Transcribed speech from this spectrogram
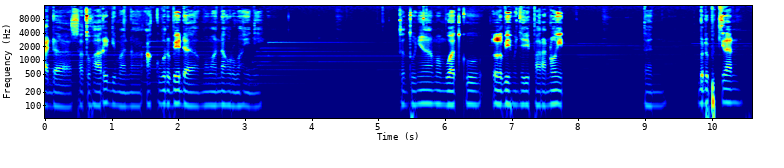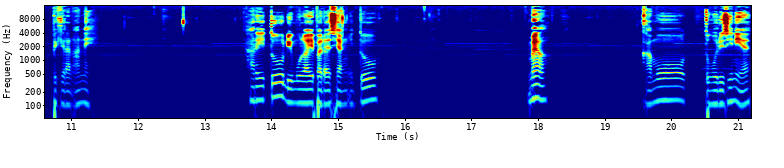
ada satu hari di mana aku berbeda memandang rumah ini tentunya membuatku lebih menjadi paranoid dan berpikiran pikiran aneh. Hari itu dimulai pada siang itu. Mel, kamu tunggu di sini ya.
